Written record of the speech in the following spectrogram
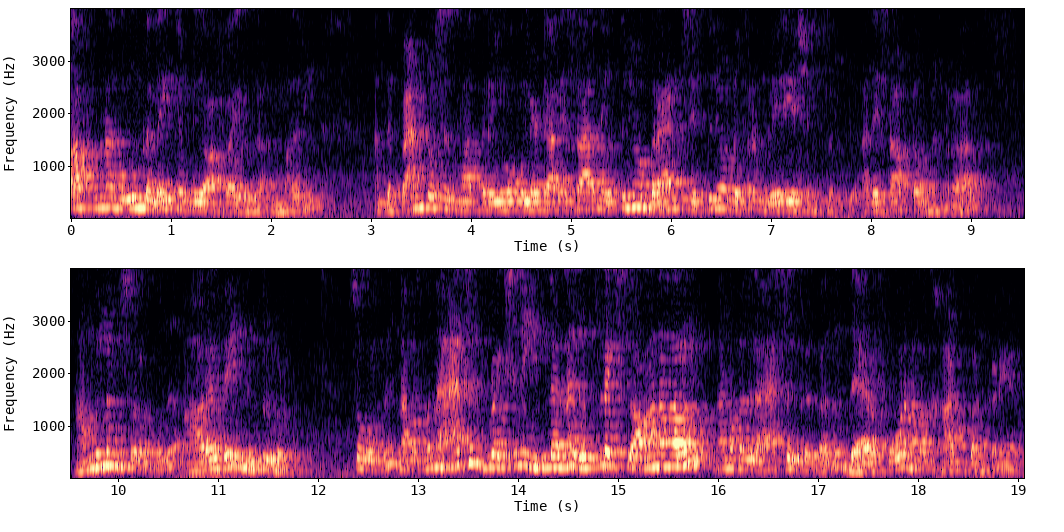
ஆஃப் பண்ணால் அந்த ரூமில் லைட் எப்படி ஆஃப் ஆகிருது அந்த மாதிரி அந்த பேண்டோசட் மாத்திரையோ இல்லாட்டி அதை சார்ந்த எத்தனையோ பிராண்ட்ஸ் எத்தனையோ டிஃப்ரெண்ட் வேரியேஷன்ஸ் இருக்குது அதை சாப்பிட்டோம் என்றால் அமிலம் சுரப்பது அறவே நின்றுவிடும். ஸோ வந்து நமக்கு வந்து ஆசிட் ப்ரொடக்ஷனே இல்லைன்னா ரிஃப்ளெக்ஸ் ஆனாலும் நமக்கு அதில் ஆசிட் இருக்காது. தேர் ஃபோர் நமக்கு ஹார்ட் பர்ன் கிடையாது.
